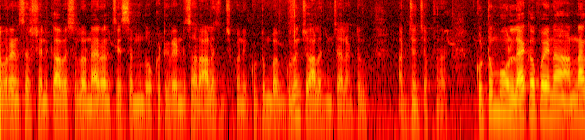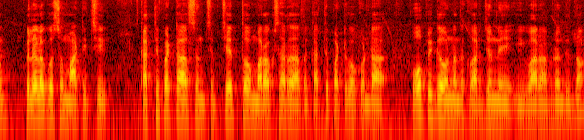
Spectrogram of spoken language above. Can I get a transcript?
ఎవరైనా సరే శనికావేశంలో నేరం చేసే ముందు ఒకటి రెండు సార్లు ఆలోచించుకొని కుటుంబం గురించి ఆలోచించాలంటూ అర్జున్ చెప్తున్నారు. కుటుంబం లేకపోయినా అన్న పిల్లల కోసం మాటిచ్చి కత్తి పెట్టాల్సిన చేత్తో మరొకసారి అతను కత్తి పట్టుకోకుండా ఓపికగా ఉన్నందుకు అర్జున్ని ఈ వారం అభినందిద్దాం.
